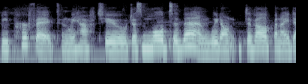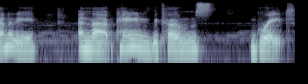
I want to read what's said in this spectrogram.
be perfect and we have to just mold to them we don't develop an identity and that pain becomes great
